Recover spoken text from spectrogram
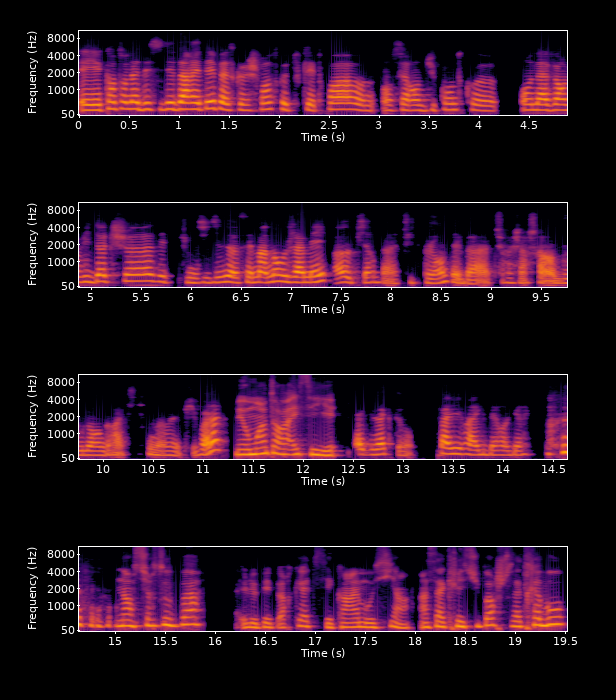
Et quand on a décidé d'arrêter, parce que je pense que toutes les trois, on, s'est rendu compte qu'on avait envie d'autre chose, et je me suis dit, c'est maintenant ou jamais. Ah, au pire, bah, tu te plantes, et bah, tu rechercheras un boulot en graphisme, et puis voilà. Mais au moins, tu auras essayé. Exactement. Pas vivre avec des regrets. non, surtout pas. Le paper cut, c'est quand même aussi un, un, sacré support. Je trouve ça très beau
